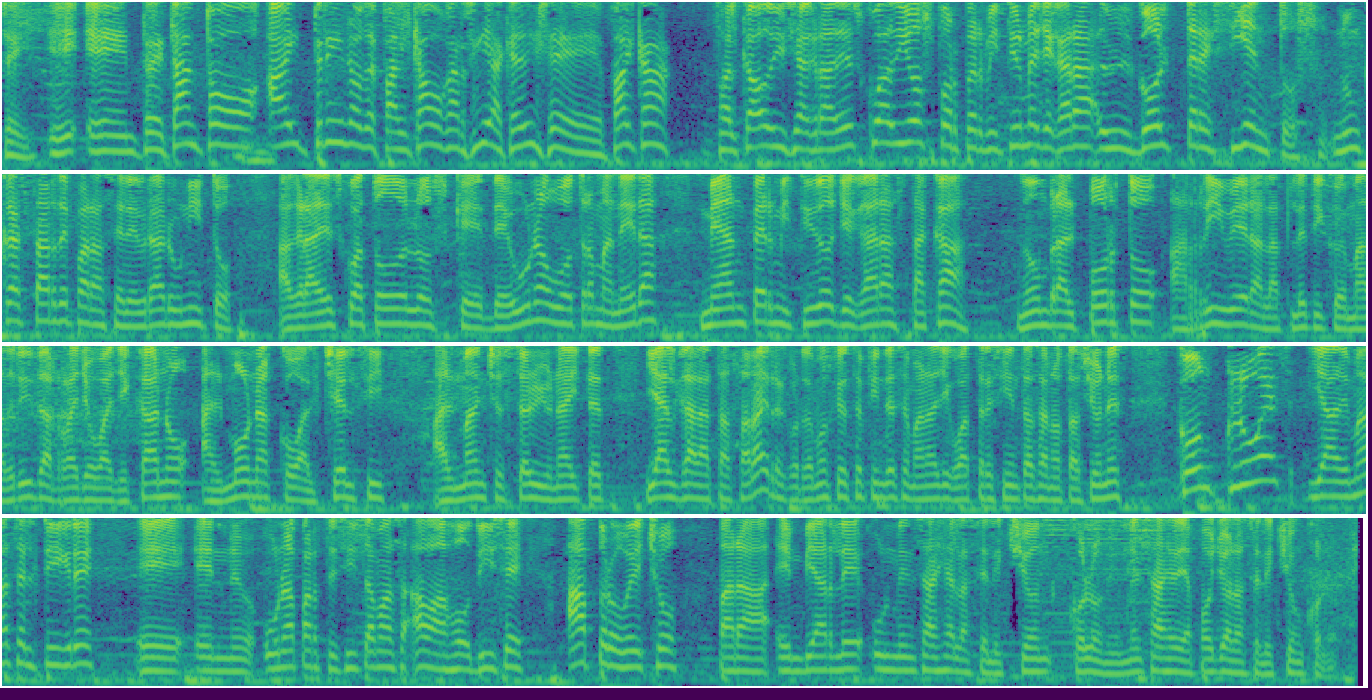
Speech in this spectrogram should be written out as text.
Sí, y entre tanto hay trino de Falcao García. ¿Qué dice Falca? Falcao dice, agradezco a Dios por permitirme llegar al gol 300. Nunca es tarde para celebrar un hito. Agradezco a todos los que de una u otra manera me han permitido llegar hasta acá. Nombra al Porto, a River, al Atlético de Madrid, al Rayo Vallecano, al Mónaco, al Chelsea, al Manchester United y al Galatasaray. Recordemos que este fin de semana llegó a 300 anotaciones con clubes y además el Tigre eh, en una partecita más abajo dice aprovecho para enviarle un mensaje a la selección Colombia, un mensaje de apoyo a la selección Colombia.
